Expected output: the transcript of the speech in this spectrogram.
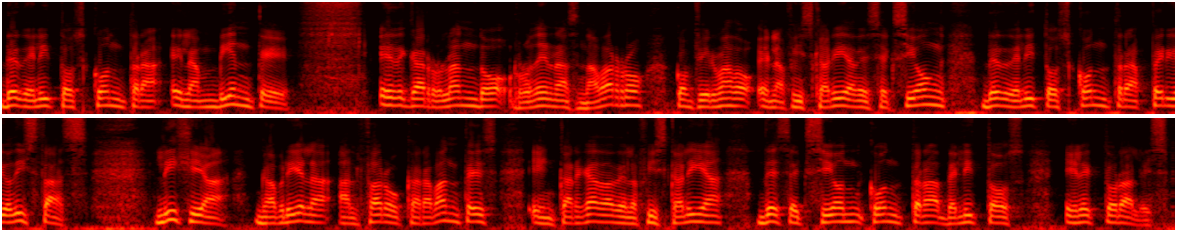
de Delitos contra el Ambiente. Edgar Rolando Rodenas Navarro, confirmado en la Fiscalía de Sección de Delitos contra Periodistas. Ligia Gabriela Alfaro Caravantes, encargada de la Fiscalía de Sección contra Delitos Electorales.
